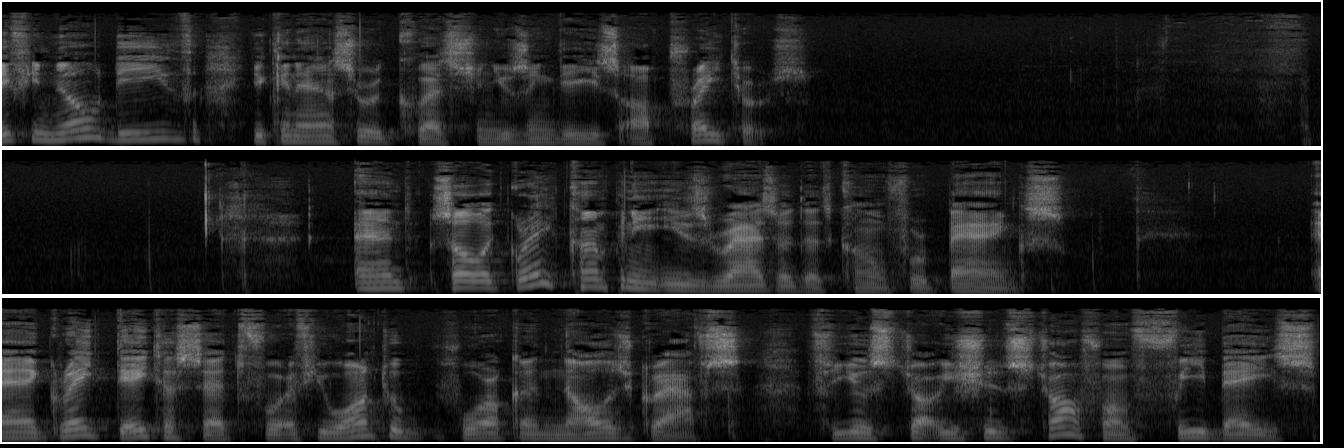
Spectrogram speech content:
if you know these, you can answer a question using these operators. And so a great company is Rasa.com for banks a great data set for if you want to work on knowledge graphs. You start, you should start from Freebase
